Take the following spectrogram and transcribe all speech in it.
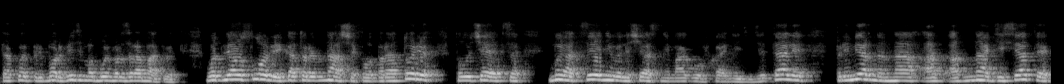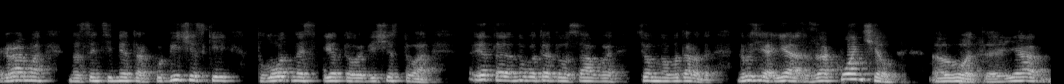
такой прибор, видимо, будем разрабатывать. Вот для условий, которые в наших лабораториях, получается, мы оценивали, сейчас не могу входить в детали, примерно на 1 десятая грамма на сантиметр кубический плотность этого вещества. Это, ну, вот этого самого темного водорода. Друзья, я закончил. Вот, э, я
